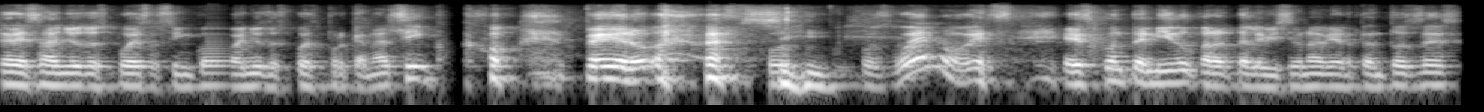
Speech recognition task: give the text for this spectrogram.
tres años después o cinco años después por Canal 5. Pero, pues, pues, bueno, es, es contenido para televisión abierta. Entonces,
